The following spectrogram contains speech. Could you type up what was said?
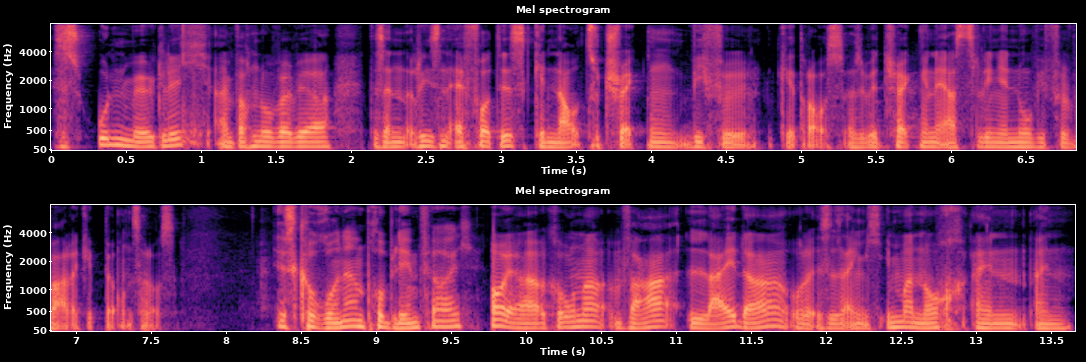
Es ist unmöglich, einfach nur weil wir, das ein riesen Effort ist, genau zu tracken, wie viel geht raus. Also wir tracken in erster Linie nur, wie viel Ware geht bei uns raus. Ist Corona ein Problem für euch? Oh ja, Corona war leider oder ist es eigentlich immer noch ein, ein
